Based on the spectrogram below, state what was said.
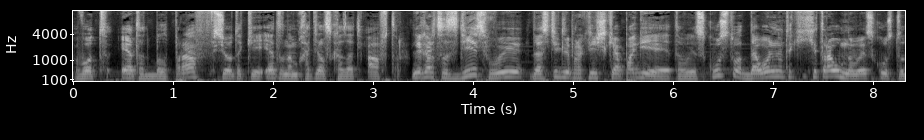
вот этот был прав, все-таки это нам хотел сказать автор. Мне кажется, здесь вы достигли практически апогея этого искусства, довольно-таки хитроумного искусства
